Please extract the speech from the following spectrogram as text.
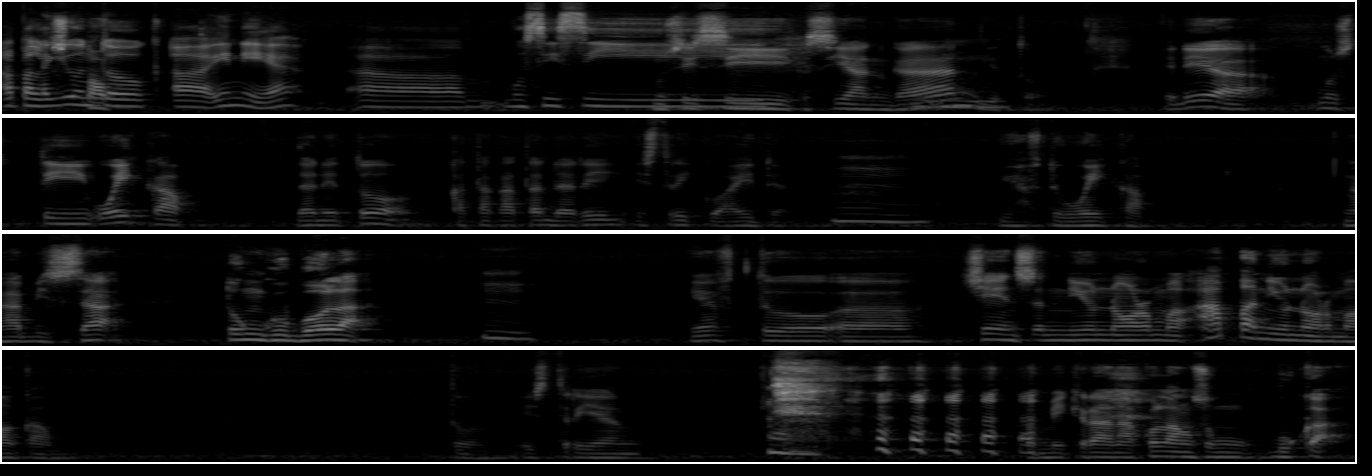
Apalagi Stop. untuk eh, ini ya eh, musisi. musisi kesian kan Hmm. gitu jadi ya mesti wake up dan itu kata-kata dari istriku Aida Hmm. you have to wake up nggak bisa tunggu bola Hmm. You have to uh, change a new normal apa new normal kamu tuh istri yang pemikiran aku langsung buka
